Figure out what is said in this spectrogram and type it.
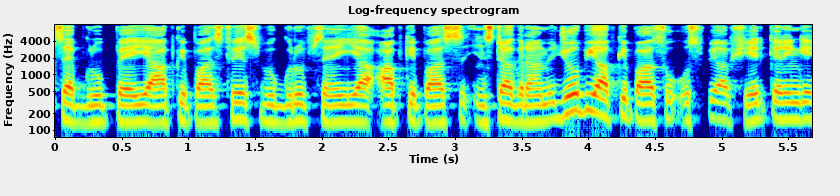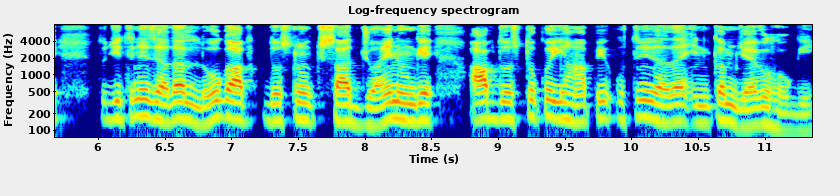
व्हाट्सएप ग्रुप है या आपके पास फेसबुक ग्रुप्स हैं या आपके पास इंस्टाग्राम है, जो भी आपके पास हो, उस पर आप शेयर करेंगे। तो जितने ज़्यादा लोग आप दोस्तों के साथ ज्वाइन होंगे, आप दोस्तों को यहाँ पे उतनी ज़्यादा इनकम जो है होगी।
